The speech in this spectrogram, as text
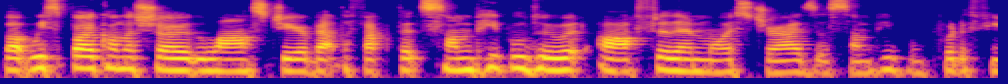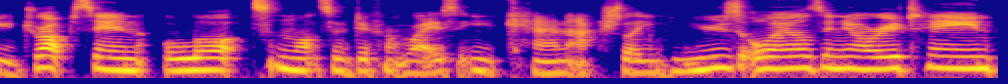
but we spoke on the show last year about the fact that some people do it after their moisturizer, some people put a few drops in, lots and lots of different ways that you can actually use oils in your routine.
